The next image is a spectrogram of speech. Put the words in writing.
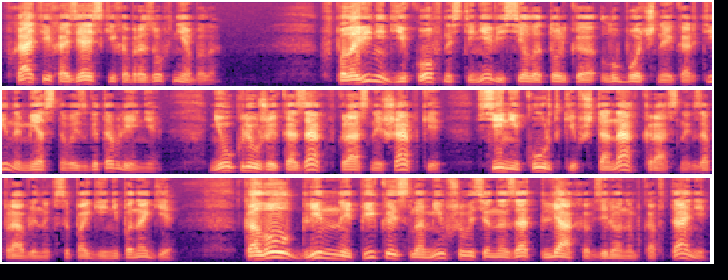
В хате хозяйских образов не было. В половине дьяков на стене висела только лубочная картина местного изготовления. Неуклюжий казак в красной шапке, в синей куртке, в штанах красных, заправленных в сапоги не по ноге, колол длинной пикой сломившегося назад ляха в зеленом кафтане,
